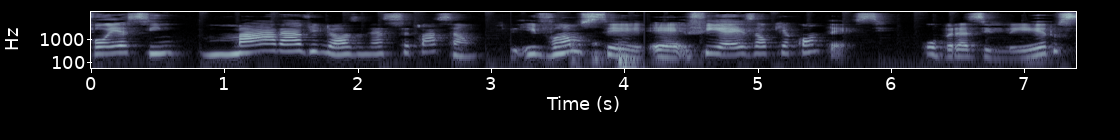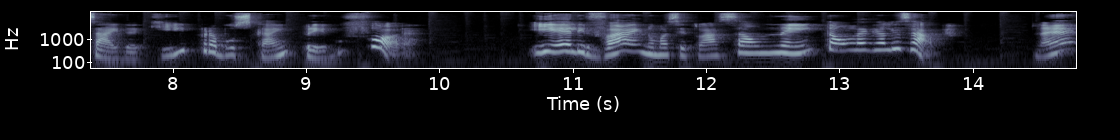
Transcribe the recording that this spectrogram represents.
foi, assim, maravilhosa nessa situação. E vamos ser é, fiéis ao que acontece. O brasileiro sai daqui para buscar emprego fora. E ele vai numa situação nem tão legalizada, né?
